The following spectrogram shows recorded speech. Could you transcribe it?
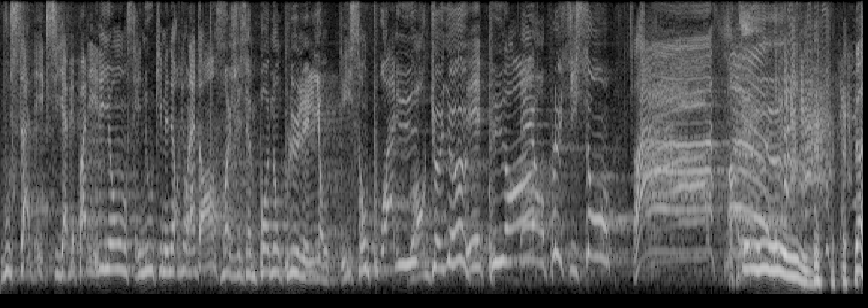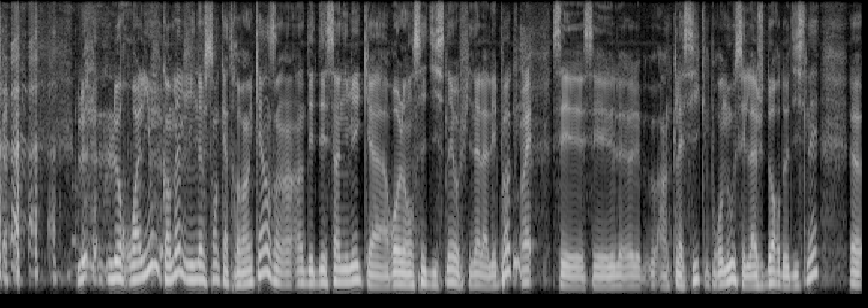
Vous savez que s'il n'y avait pas les lions, c'est nous qui mènerions la danse Moi, je les aime pas non plus, les lions. Ils sont poilus Orgueilleux. Et Et puants en plus, ils sont. Ah le, le Roi Lion, quand même, 1995, un, un des dessins animés qui a relancé Disney au final à l'époque. Ouais. C'est un classique pour nous, c'est l'âge d'or de Disney. Euh,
